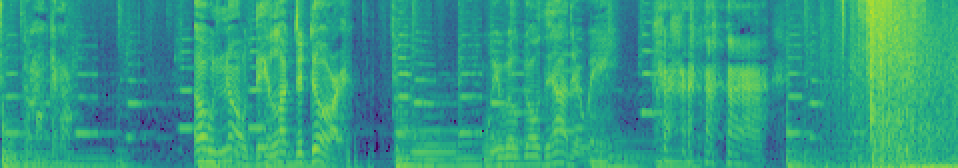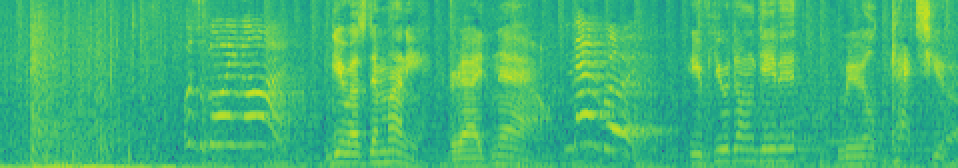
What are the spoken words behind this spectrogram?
Come on, come on. Oh no, they locked the door. We will go the other way. What's going on? Give us the money right now. Never! If you don't give it, we will catch you.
